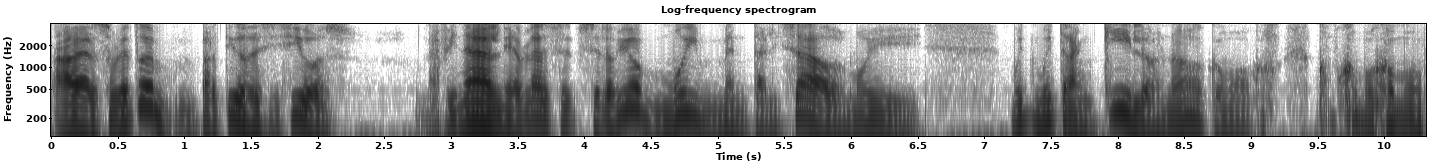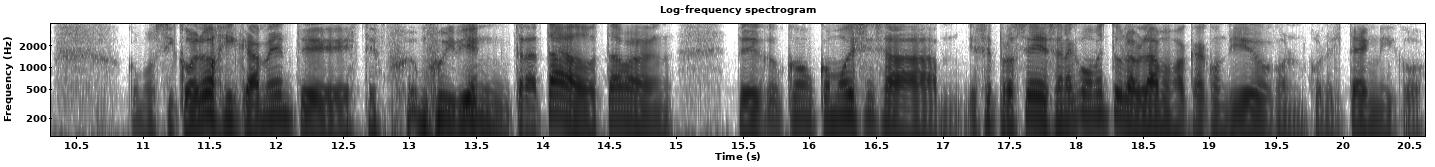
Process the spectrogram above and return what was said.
a ver, sobre todo en partidos decisivos, la final, ni hablar, se, los vio muy mentalizados, muy, muy, muy tranquilos, ¿no? Como, como, como, como, psicológicamente este, muy bien tratados, estaban... ¿Cómo, es esa, ese proceso? En algún momento lo hablamos acá con Diego, con, con el técnico,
